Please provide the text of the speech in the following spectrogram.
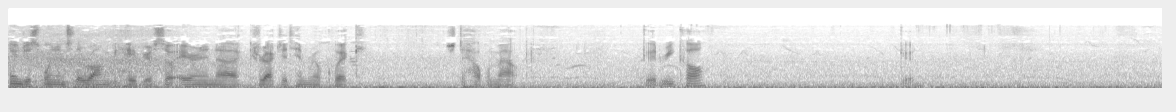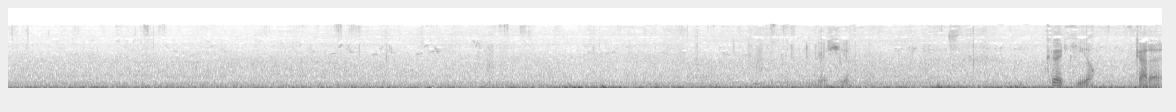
And just went into the wrong behavior, so Aaron uh, corrected him real quick just to help him out. Good recall. Good. Good heel. Good heel got a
